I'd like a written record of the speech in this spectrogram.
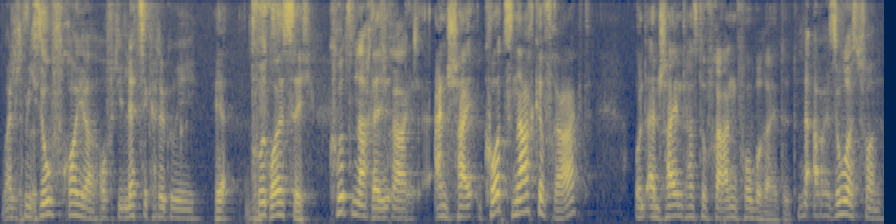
weil ich Das mich so freue auf die letzte Kategorie. Ja, du Kurz- freust dich. Kurz nachgefragt. Da, anschei- kurz nachgefragt und anscheinend hast du Fragen vorbereitet. Na, aber sowas von.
